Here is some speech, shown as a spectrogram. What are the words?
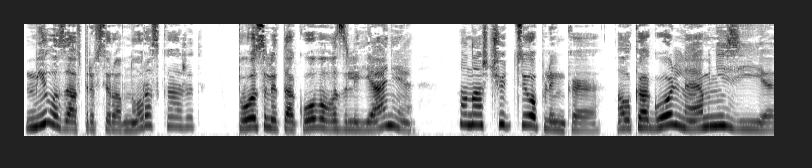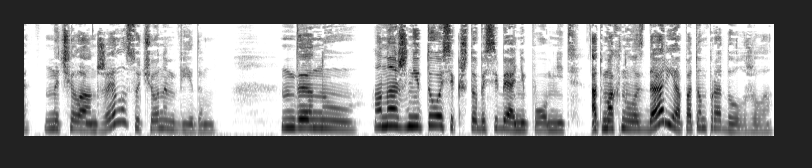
Мила завтра все равно расскажет. После такого возлияния она ж чуть тепленькая, алкогольная амнезия», — начала Анжела с ученым видом. «Да ну, она же не Тосик, чтобы себя не помнить. Отмахнулась Дарья, а потом продолжила.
